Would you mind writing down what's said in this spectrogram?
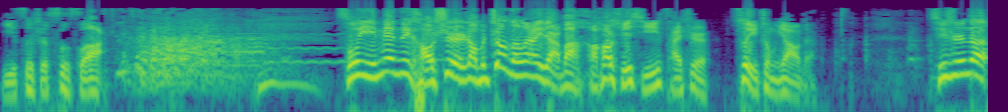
一次是四四二。所以面对考试，让我们正能量一点吧，好好学习才是最重要的。其实呢，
